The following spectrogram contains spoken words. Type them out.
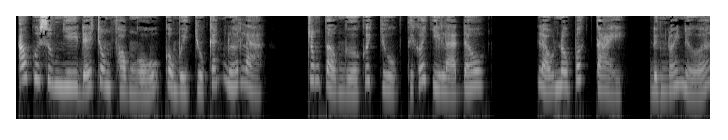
Áo của Xuân Nhi để trong phòng ngủ còn bị chuột cắn nữa là. Trong tàu ngựa có chuột thì có gì lạ đâu. Lão nô bất tài, đừng nói nữa.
